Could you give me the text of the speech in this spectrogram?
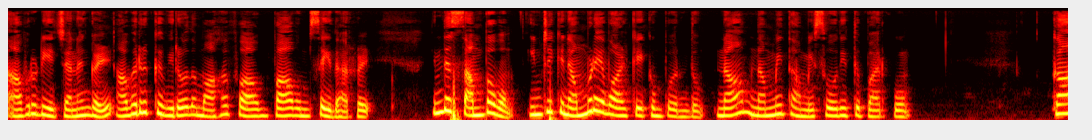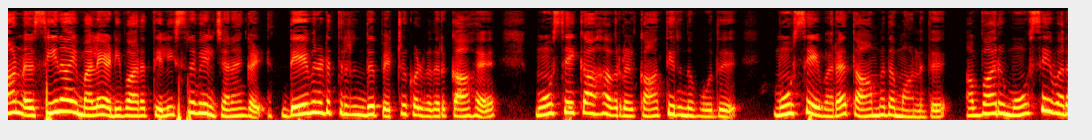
அவருடைய ஜனங்கள் அவருக்கு விரோதமாக பாவம் செய்தார்கள். இந்த சம்பவம் இன்றைக்கு நம்முடைய வாழ்க்கைக்கும் பொருந்தும். நாம் நம்மை தாமே சோதித்து பார்ப்போம். கான் சீனாய் மலை அடிவாரத்தில் இஸ்ரவேல் ஜனங்கள் தேவனிடத்திலிருந்து பெற்றுக்கொள்வதற்காக மோசைக்காக அவர்கள் காத்திருந்த போது மோசே வர தாமதமானது. அவ்வாறு மோசே வர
